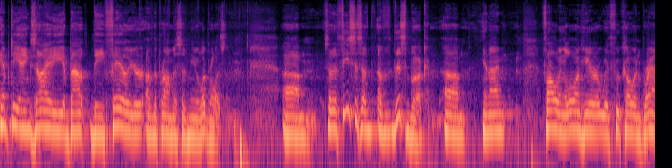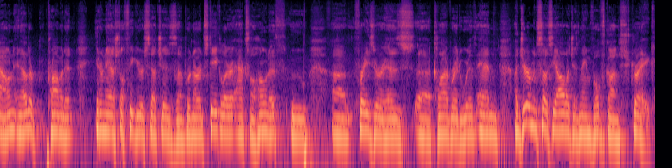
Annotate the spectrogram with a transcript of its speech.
empty anxiety about the failure of the promise of neoliberalism. Um, so, the thesis of, of this book, um, and I'm following along here with Foucault and Brown and other prominent international figures such as uh, Bernard Stiegler, Axel Honneth, who um, Fraser has uh, collaborated with, and a German sociologist named Wolfgang Streeck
